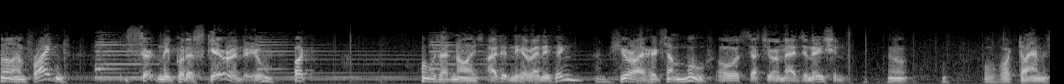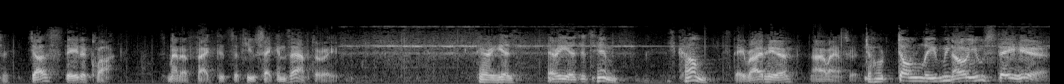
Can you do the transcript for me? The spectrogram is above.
Oh, I'm frightened. He certainly put a scare into you. What? What was that noise? I didn't hear anything. I'm sure I heard something move. Oh, it's just your imagination. Oh, well, what time is it? Just eight o'clock. As a matter of fact, it's a few seconds after eight. There he is. There he is. It's him. He's come. Stay right here. I'll answer it. Don't don't leave me. No, you stay here.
